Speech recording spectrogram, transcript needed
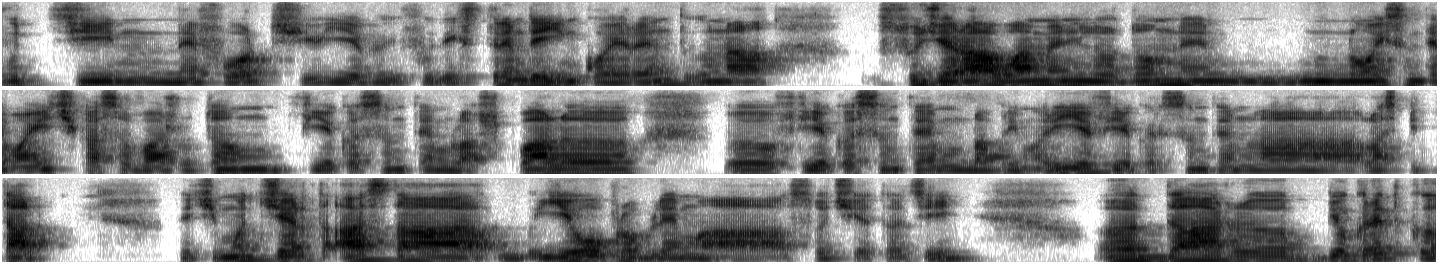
puțin efort și e extrem de incoerent în a sugera oamenilor, domne, noi suntem aici ca să vă ajutăm, fie că suntem la școală, Uh, fie că suntem la primărie, fie că suntem la, la spital. Deci, în mod cert, asta e o problemă a societății, uh, dar uh, eu cred că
